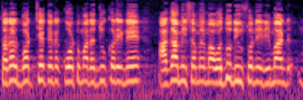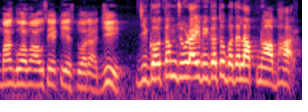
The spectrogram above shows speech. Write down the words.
તરલ ભટ્ટ છે તેને કોર્ટમાં રજૂ કરીને આગામી સમયમાં વધુ દિવસોની રિમાન્ડ માંગવામાં આવશે એટીએસ દ્વારા. જી. જી, ગૌતમ જોડાઈ, વિગતો બદલ આપનો આભાર.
